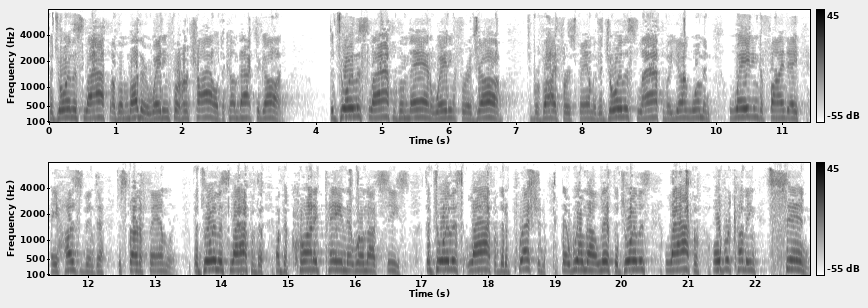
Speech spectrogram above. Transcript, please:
The joyless laugh of a mother waiting for her child to come back to God. The joyless laugh of a man waiting for a job to provide for his family. The joyless laugh of a young woman waiting to find a, a husband to, to start a family. The joyless laugh of the, of the chronic pain that will not cease. The joyless laugh of the depression that will not lift. The joyless laugh of overcoming sin.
